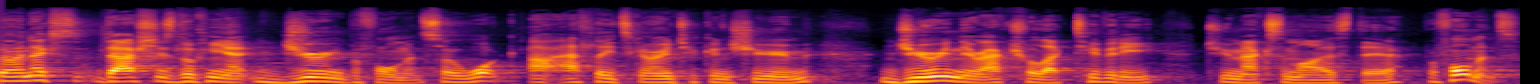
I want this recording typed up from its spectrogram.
So our next dash is looking at during performance. So what are athletes going to consume during their actual activity to maximize their performance?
